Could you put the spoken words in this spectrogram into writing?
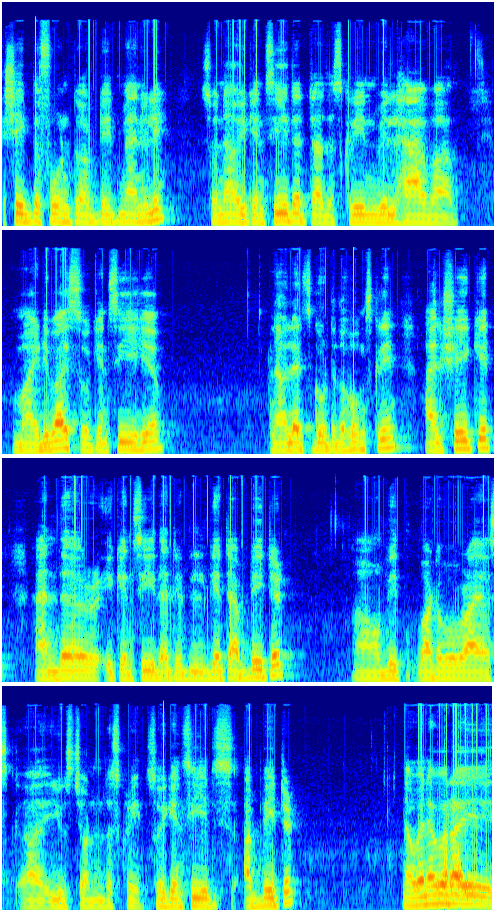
shake the phone to update manually. So now you can see that uh, the screen will have uh, my device. So you can see here. Now let's go to the home screen. I'll shake it and there you can see that it will get updated uh, with whatever i used on the screen. So you can see it's updated now whenever i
